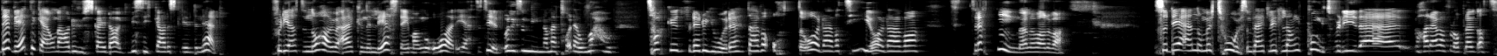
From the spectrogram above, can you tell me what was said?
det vet ikke jeg om jeg hadde huska i dag hvis ikke jeg hadde skrevet det ned. Fordi at nå har jo jeg kunnet lese det i mange år i ettertid og liksom minna meg på det. Wow, takk Gud for det du gjorde da jeg var åtte år, da jeg var ti år, da jeg var 13, eller hva det var. Så det er nummer to, som ble et litt langt punkt. fordi det har jeg i hvert fall opplevd at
